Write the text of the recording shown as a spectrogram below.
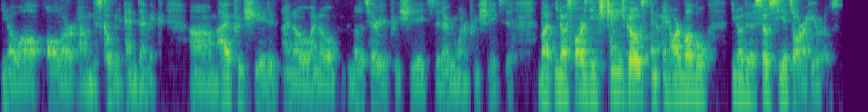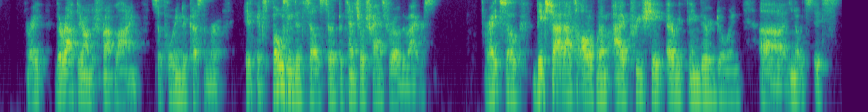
you know, all, all our, um, this COVID pandemic. Um, I appreciate it. I know, I know the military appreciates it. Everyone appreciates it. But, you know, as far as the exchange goes in, in our bubble, you know, the associates are our heroes, right? They're out there on the front line supporting the customer, exposing themselves to a potential transfer of the virus. Right. So big shout out to all of them. I appreciate everything they're doing. Uh, you know, it's it's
